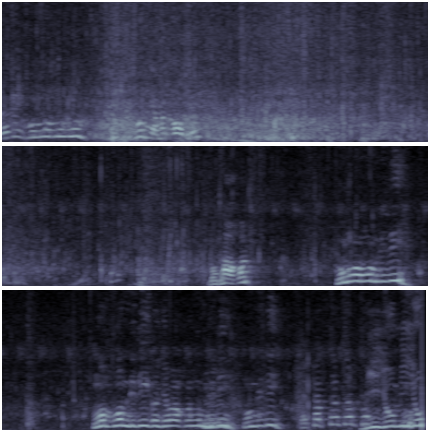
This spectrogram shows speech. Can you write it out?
ได้ได้มึงมึงมึงมึงมึงอย่ามันออกเลยบอกพาก่อนงมงมงมดีๆ งมงมดีๆก่อนจะว่างมดีๆงมดีๆจับจับจับจับมีอยู่มีอยู่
